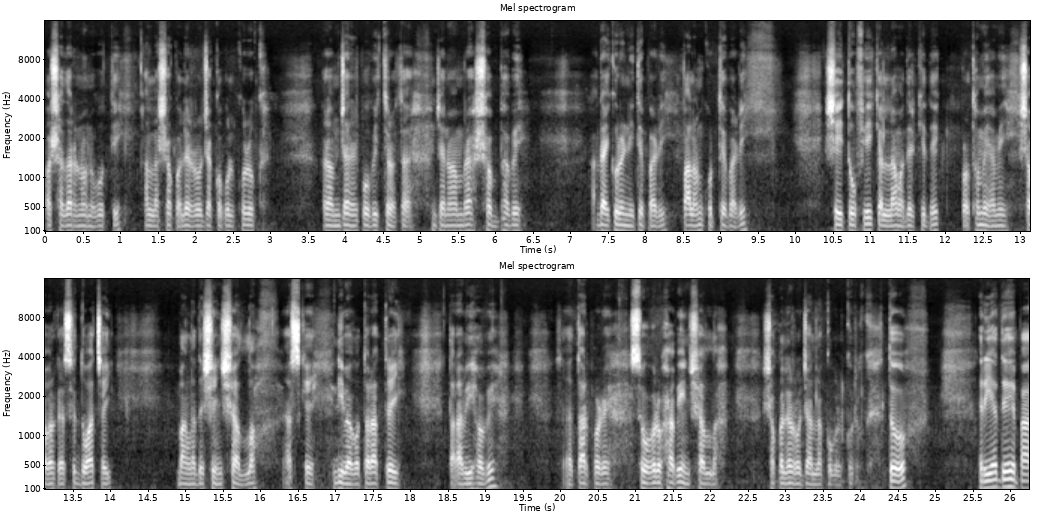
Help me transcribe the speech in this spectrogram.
অসাধারণ অনুভূতি। আল্লাহ সকলের রোজা কবুল করুক। রমজানের পবিত্রতা যেন আমরা সবভাবে আদায় করে নিতে পারি, পালন করতে পারি। সেই তৌফিক আল্লাহ আমাদেরকে দেখ। প্রথমে আমি সবার কাছে দোয়া চাই। বাংলাদেশে ইনশাআল্লাহ আজকে দিবাগত রাত্রেই তারাবি হবে, তারপরে সোহর হবে ইনশাআল্লাহ, সকলের রোজা আল্লাহ কবুল করুক। তো রিয়াদে বা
